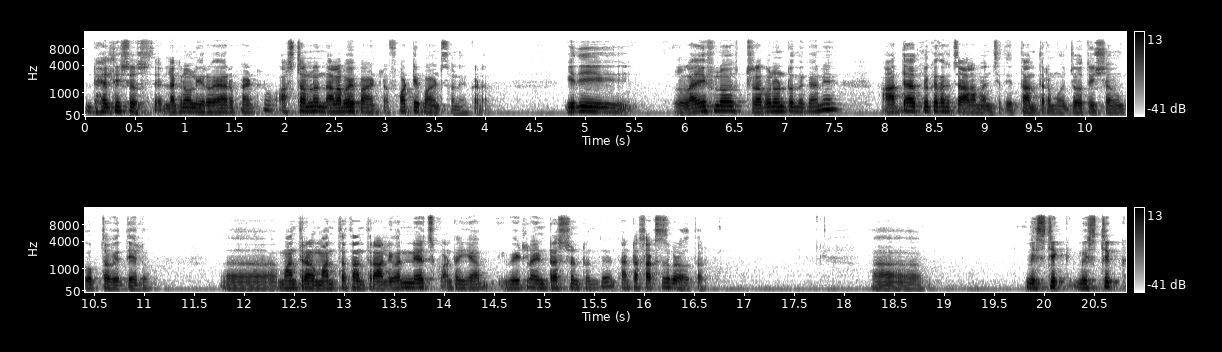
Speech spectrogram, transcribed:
అంటే హెల్త్ ఇష్యూస్ వస్తాయి. లగ్నంలో ఇరవై ఆరు పాయింట్లు అష్టంలో నలభై పాయింట్లు ఫార్టీ పాయింట్స్ ఉన్నాయి ఇక్కడ. ఇది లైఫ్లో ట్రబుల్ ఉంటుంది కానీ ఆధ్యాత్మికతకు చాలా మంచిది. తంత్రము జ్యోతిష్యం గుప్త విద్యలు మంత్ర మంత్రతంత్రాలు ఇవన్నీ నేర్చుకుంటే ఇక వీటిలో ఇంట్రెస్ట్ ఉంటుంది దాంట్లో సక్సెస్ కూడా అవుతారు. మిస్టిక్ మిస్టిక్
